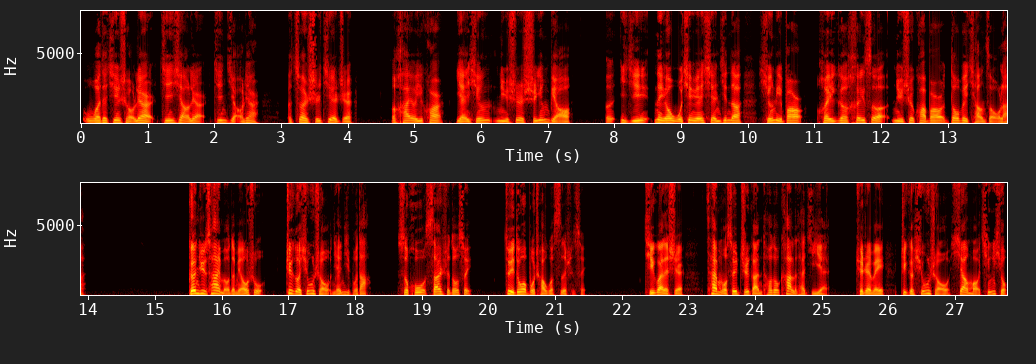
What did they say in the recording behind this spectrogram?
我的金手链、金项链、金脚链。钻石戒指，还有一块眼型女士石英表，呃，以及内有五千元现金的行李包和一个黑色女士挎包都被抢走了。根据蔡某的描述，这个凶手年纪不大，似乎三十多岁，最多不超过四十岁。奇怪的是，蔡某虽只敢偷偷看了他几眼，却认为这个凶手相貌清秀，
